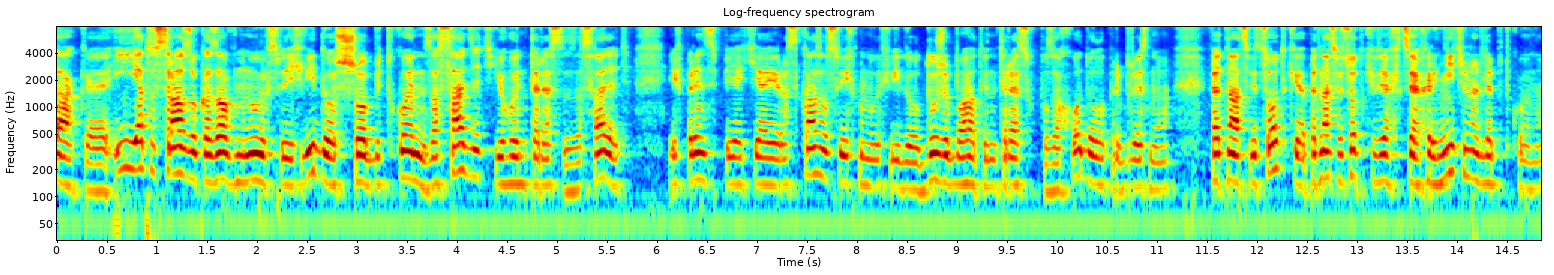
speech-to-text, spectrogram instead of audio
Так, е, і я тут сразу казав в минулих своїх відео, що біткоін засадять, його інтереси засадять. І в принципі, як я і розказував в своїх минулих відео, дуже багато інтересу позаходило, приблизно 15%. А 15% це охренітельно для біткоїна.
